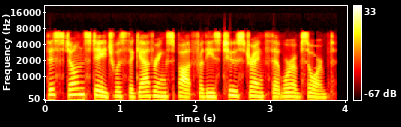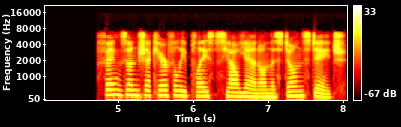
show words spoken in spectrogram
This stone stage was the gathering spot for these two strength that were absorbed. Feng Zunzhe carefully placed Xiao Yan on the stone stage.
